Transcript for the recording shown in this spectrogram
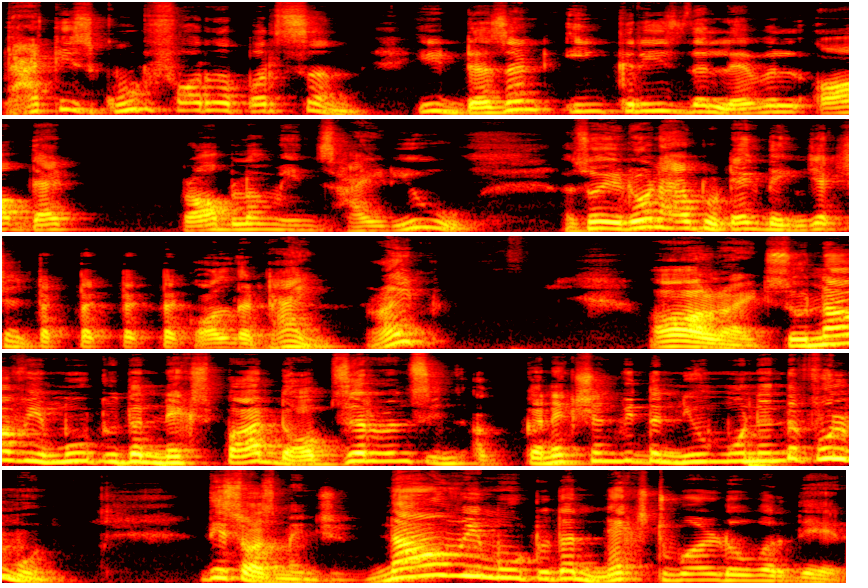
That is good for the person. It doesn't increase the level of that problem inside you. So you don't have to take the injection tuck tuck tuck tuck all the time right? All right. So now we move to the next part the observance in a connection with the new moon and the full moon. This was mentioned. Now we move to the next word over there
